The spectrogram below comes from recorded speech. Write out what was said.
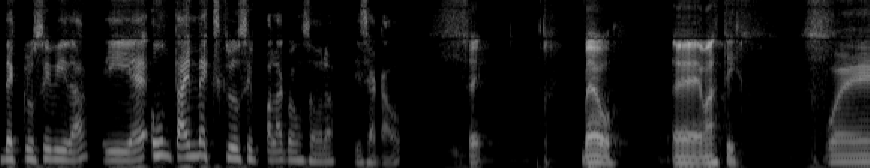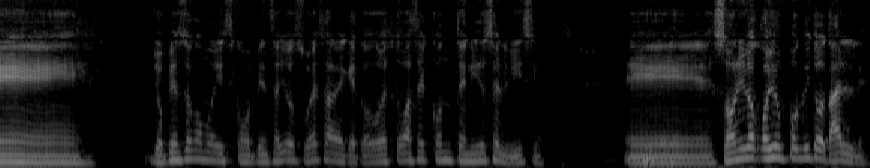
de exclusividad y es un time exclusive para la consola y se acabó. Sí. Veo. Eh, Masti. Pues yo pienso como, como piensa Josué, sabe que todo esto va a ser contenido y servicio. Eh, Sony lo cogió un poquito tarde.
